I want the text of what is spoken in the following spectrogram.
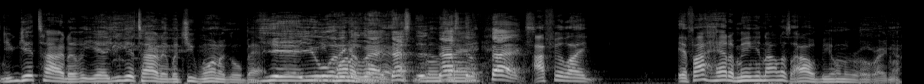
you get tired of it. Yeah, you get tired of it, but you want to go back. Yeah, you, want to wanna go, back. That's the You know that's the facts. I feel like if I had a million dollars, I would be on the road right now.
